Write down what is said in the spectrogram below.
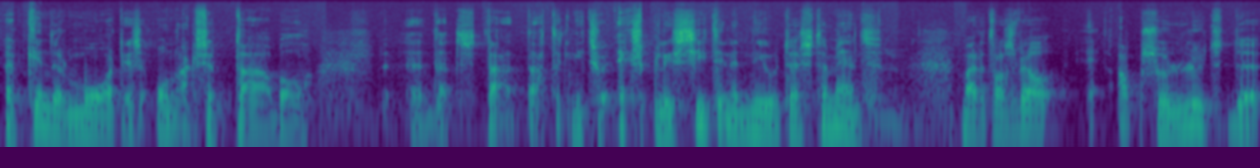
Uh, kindermoord is onacceptabel. Eh, dat staat, dacht ik, niet zo expliciet in het Nieuwe Testament. Maar het was wel absoluut de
